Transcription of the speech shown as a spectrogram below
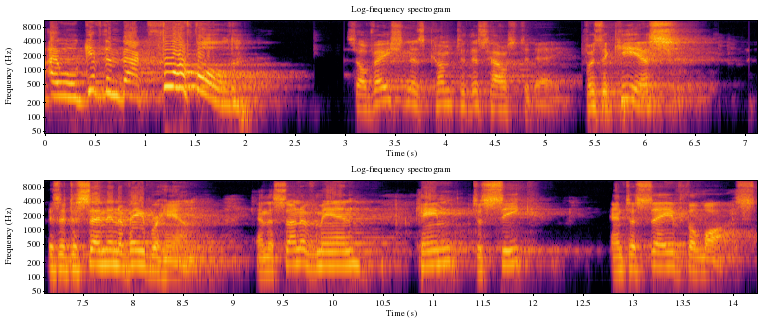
I will give them back fourfold. Salvation has come to this house today. For Zacchaeus is a descendant of Abraham, and the Son of Man came to seek and to save the lost.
